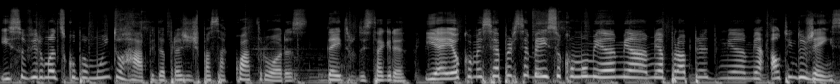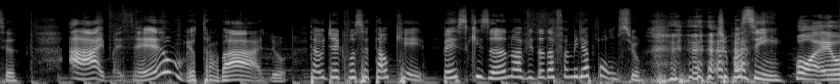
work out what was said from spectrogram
isso vira uma desculpa muito rápida pra gente passar quatro horas dentro do Instagram. E aí eu comecei a perceber isso como minha, minha, minha própria, minha, minha autoindulgência. Ai, mas é o meu trabalho. Até o dia que você tá o quê? Pesquisando a vida da família Pôncio. tipo assim. Bom, eu,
